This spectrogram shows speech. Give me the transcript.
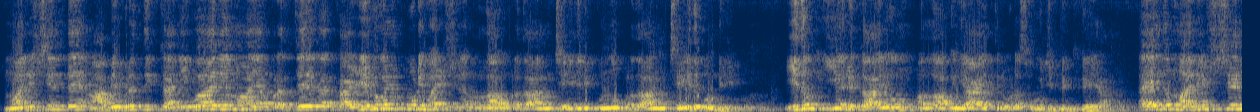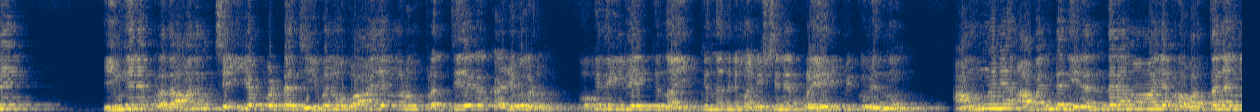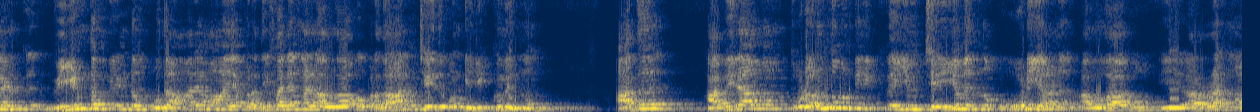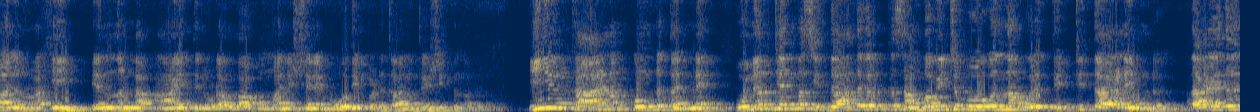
മനുഷ്യന്റെ അഭിവൃദ്ധിക്ക് അനിവാര്യമായ പ്രത്യേക കഴിവുകൾ കൂടി മനുഷ്യന് അള്ളാഹു പ്രദാനം ചെയ്തിരിക്കുന്നു പ്രദാനം ചെയ്തുകൊണ്ടിരിക്കുന്നു. ഇതും ഈ ഒരു കാര്യവും അള്ളാഹു ഈ ആയത്തിലൂടെ സൂചിപ്പിക്കുകയാണ്. അതായത് മനുഷ്യന് ഇങ്ങനെ പ്രദാനം ചെയ്യപ്പെട്ട ജീവനോപായങ്ങളും പ്രത്യേക കഴിവുകളും പുരോഗതിയിലേക്ക് നയിക്കുന്നതിന് മനുഷ്യനെ പ്രേരിപ്പിക്കുമെന്നും അങ്ങനെ അവന്റെ നിരന്തരമായ പ്രവർത്തനങ്ങൾക്ക് വീണ്ടും വീണ്ടും ഉദാരമായ പ്രതിഫലങ്ങൾ അള്ളാഹു പ്രദാനം ചെയ്തുകൊണ്ടിരിക്കുമെന്നും അത് അവിരാമം തുടർന്നുകൊണ്ടിരിക്കുകയും ചെയ്യുമെന്നു കൂടിയാണ് അള്ളാഹു ഈ അറഹ്മാൻ റഹീം എന്നുള്ള ആയത്തിലൂടെ അള്ളാഹു മനുഷ്യനെ ബോധ്യപ്പെടുത്താൻ ഉദ്ദേശിക്കുന്നത്. ഈ ഒരു കാരണം കൊണ്ട് തന്നെ പുനർജന്മ സിദ്ധാന്തകർക്ക് സംഭവിച്ചു പോകുന്ന ഒരു തെറ്റിദ്ധാരണയുണ്ട്. അതായത്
